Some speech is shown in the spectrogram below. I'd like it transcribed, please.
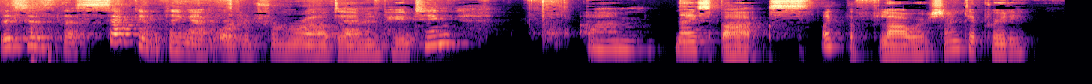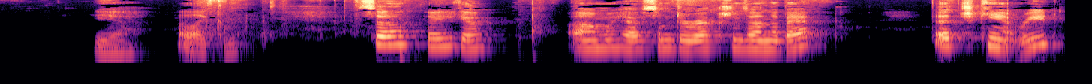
This is the second thing I've ordered from Royal Diamond Painting. Um, nice box. like the flowers. Aren't they pretty? Yeah, I like them. So, there you go. Um, we have some directions on the back that you can't read.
